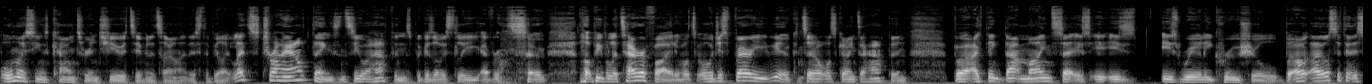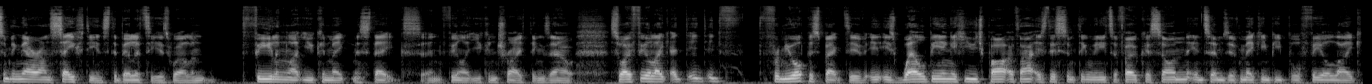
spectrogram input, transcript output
almost seems counterintuitive in a time like this to be like, let's try out things and see what happens because obviously everyone's so a lot of people are terrified of what's or just very you know concerned about what's going to happen. But I think that mindset is is is really crucial. But I also think there's something there around safety and stability as well. And feeling like you can make mistakes and feeling like you can try things out. So I feel like it, it, from your perspective, is well-being a huge part of that? Is this something we need to focus on in terms of making people feel like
